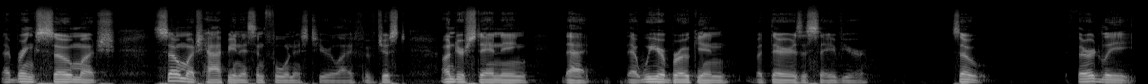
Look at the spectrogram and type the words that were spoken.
That brings so much, so much happiness and fullness to your life of just understanding that that we are broken, but there is a savior. So thirdly,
